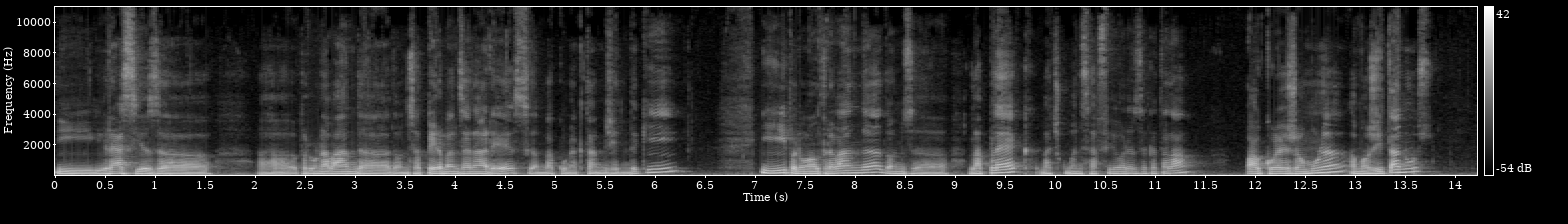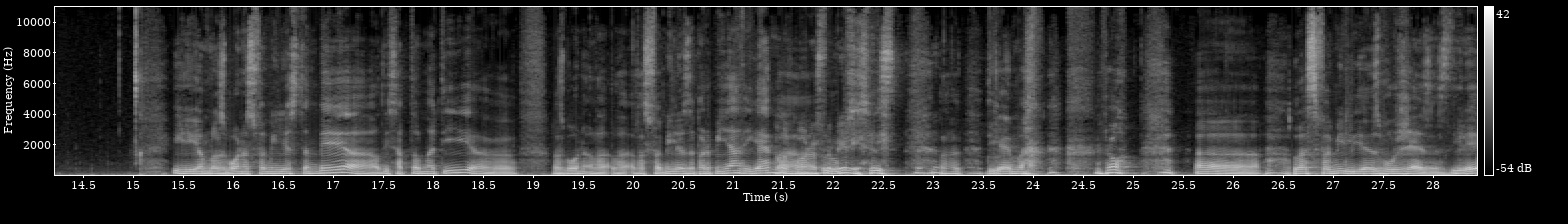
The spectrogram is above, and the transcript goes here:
I gràcies a, a per una banda, doncs, a Pere Manzanares, em va connectar amb gent d'aquí, i per una altra banda, doncs, a la plec, vaig començar a fer hores de català al Col·legi Moulin, amb els gitanos, i amb les bones famílies també, eh, el dissabte al matí, eh, les, bona, la, la, les famílies de Perpinyà, diguem... Les eh, bones famílies. Sí, eh, diguem, no, eh, les famílies burgeses, diré,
